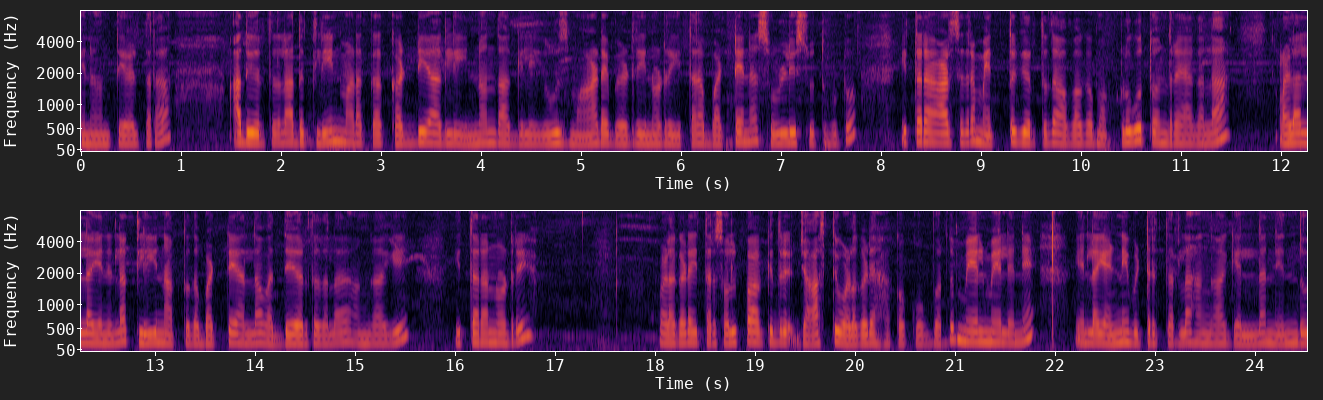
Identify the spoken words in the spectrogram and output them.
ಏನು ಅಂತ ಹೇಳ್ತಾರೆ, ಅದು ಇರ್ತದಲ್ಲ, ಅದು ಕ್ಲೀನ್ ಮಾಡೋಕ್ಕೆ ಕಡ್ಡಿ ಆಗಲಿ ಇನ್ನೊಂದಾಗಲಿ ಯೂಸ್ ಮಾಡೇಬೇಡ್ರಿ. ನೋಡಿರಿ, ಈ ಥರ ಬಟ್ಟೆನ ಸುಳ್ಳಿ ಸುತ್ತಬಿಟ್ಟು ಈ ಥರ ಆಡಿಸಿದ್ರೆ ಮೆತ್ತಗಿರ್ತದೆ ಆವಾಗ ಮಕ್ಳಿಗೂ ತೊಂದರೆ ಆಗಲ್ಲ. ಅಳಲ್ಲ ಏನಿಲ್ಲ ಕ್ಲೀನ್ ಆಗ್ತದೆ. ಬಟ್ಟೆ ಎಲ್ಲ ಒದ್ದೆ ಇರ್ತದಲ್ಲ, ಹಂಗಾಗಿ ಈ ಥರ ನೋಡ್ರಿ. ಒಳಗಡೆ ಈ ಥರ ಸ್ವಲ್ಪ ಹಾಕಿದರೆ ಜಾಸ್ತಿ ಒಳಗಡೆ ಹಾಕೋಕೆ ಹೋಗ್ಬಾರ್ದು. ಮೇಲ್ಮೇಲೇ ಎಲ್ಲ ಎಣ್ಣೆ ಬಿಟ್ಟಿರ್ತಾರಲ್ಲ, ಹಾಗಾಗಿ ಎಲ್ಲ ನೆಂದು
